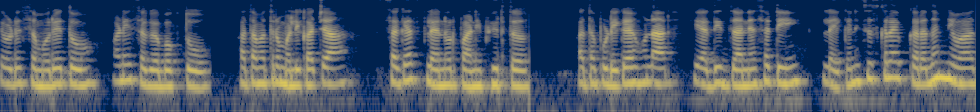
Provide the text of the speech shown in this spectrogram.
तेवढे समोर येतो आणि सगळं बघतो. आता मात्र मलिकाच्या सगळ्याच प्लॅनवर पाणी फिरतं. आता पुढे काय होणार हे आधीच जाण्यासाठी लाईक आणि सबस्क्राईब करा. धन्यवाद.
